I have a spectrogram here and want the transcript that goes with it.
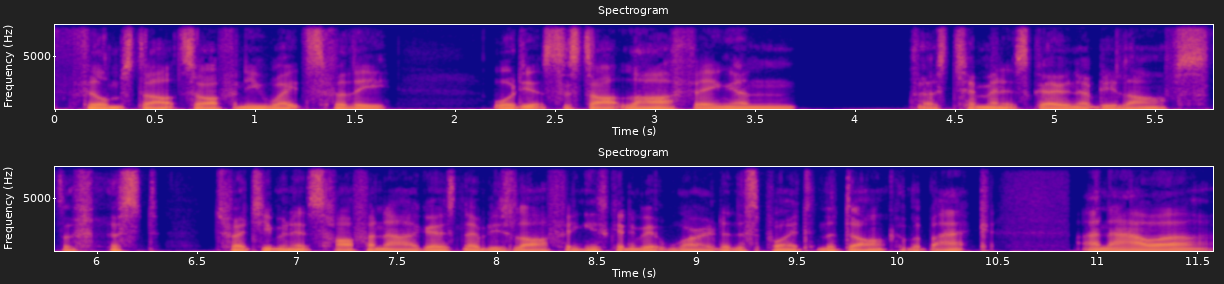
film starts off, and he waits for the audience to start laughing. And first 10 minutes go, nobody laughs. The first 20 minutes, half an hour goes, nobody's laughing. He's getting a bit worried at this point in the dark at the back. An hour,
